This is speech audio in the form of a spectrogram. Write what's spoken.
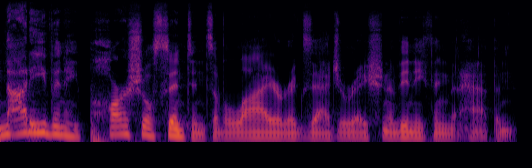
not even a partial sentence of a lie or exaggeration of anything that happened.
